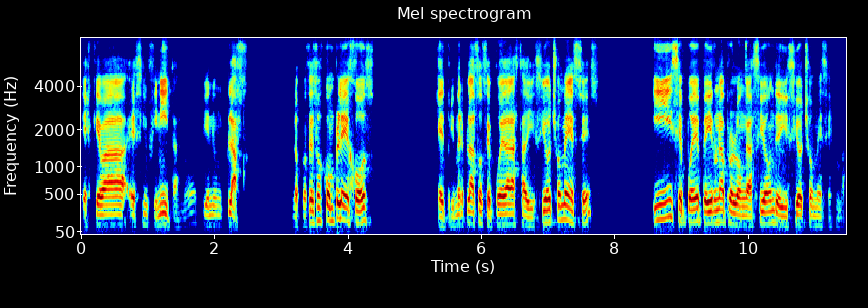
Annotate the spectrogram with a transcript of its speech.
es que va, es infinita, ¿no? tiene un plazo. En los procesos complejos, el primer plazo se puede dar hasta 18 meses y se puede pedir una prolongación de 18 meses más.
